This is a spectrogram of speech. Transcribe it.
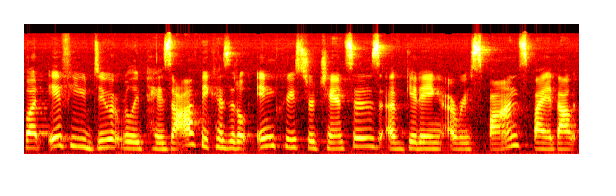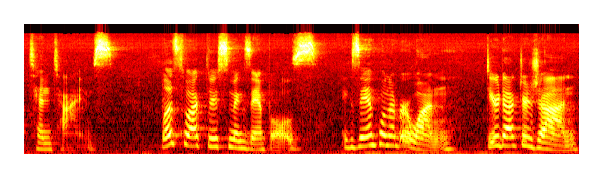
but if you do, it really pays off because it'll increase your chances of getting a response by about 10 times. Let's walk through some examples. Example number one Dear Dr. John,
